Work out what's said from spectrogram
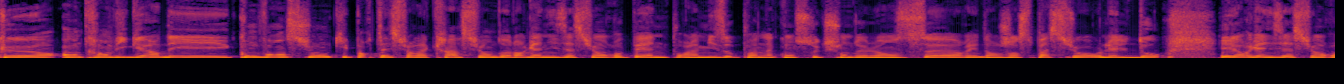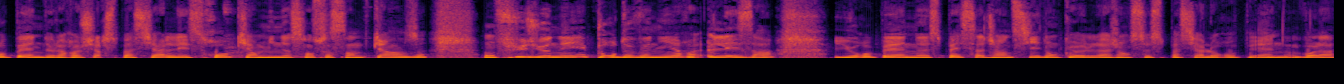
que en vigueur des conventions qui portaient sur la création de l'Organisation européenne pour la mise au point de la construction de lanceurs et d'engins spatiaux, l'ELDO, et l'Organisation européenne de la recherche spatiale, l'ESRO, qui en 1975 ont fusionné pour devenir l'ESA, European Space Agency, donc euh, l'agence spatiale européenne. Voilà.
